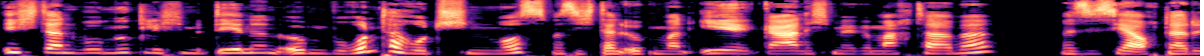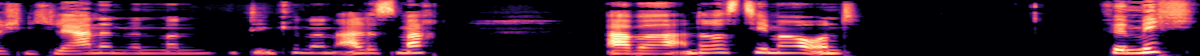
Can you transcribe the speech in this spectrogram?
ich dann womöglich mit denen irgendwo runterrutschen muss, was ich dann irgendwann eh gar nicht mehr gemacht habe, weil sie es ja auch dadurch nicht lernen, wenn man mit den Kindern alles macht. Aber anderes Thema und für mich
